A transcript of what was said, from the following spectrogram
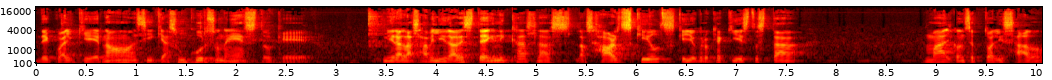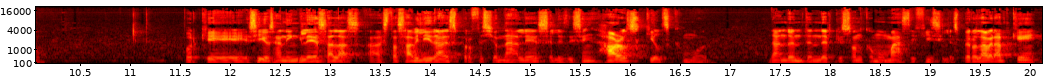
de cualquier. No, así que haz un curso en esto, que. Mira, las habilidades técnicas, las, las hard skills, que yo creo que aquí esto está mal conceptualizado. Porque sí, o sea, en inglés a, las, a estas habilidades profesionales se les dicen hard skills, como dando a entender que son como más difíciles. Pero la verdad que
